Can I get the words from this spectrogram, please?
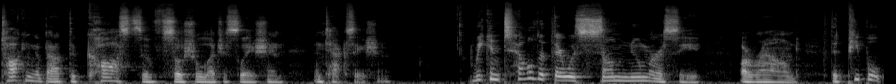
talking about the costs of social legislation and taxation. We can tell that there was some numeracy around, that people,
